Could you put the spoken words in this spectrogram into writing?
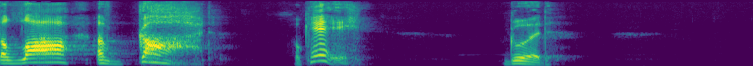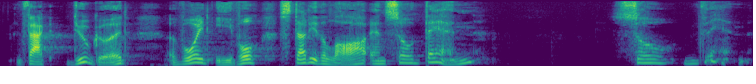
the law of God. Okay. Good. In fact, do good, avoid evil, study the law, and so then, so then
